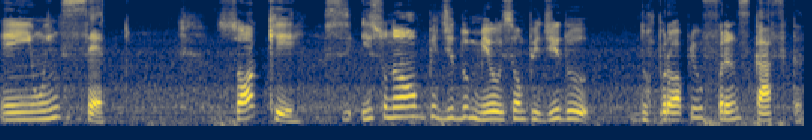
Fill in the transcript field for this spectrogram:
em um inseto. Só que isso não é um pedido meu, isso é um pedido do próprio Franz Kafka.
